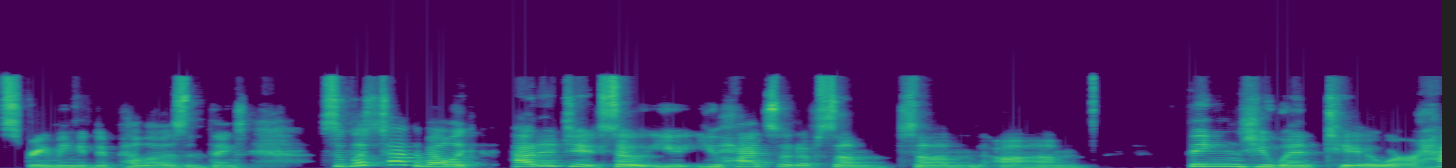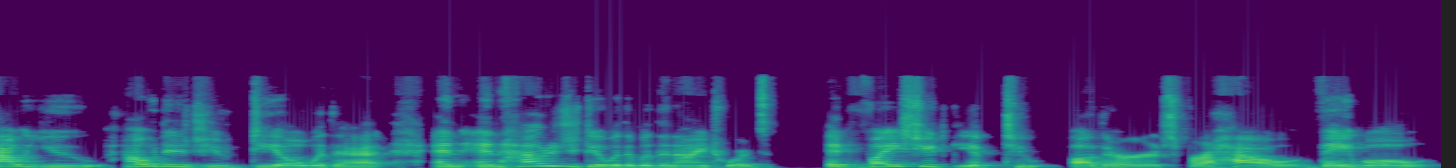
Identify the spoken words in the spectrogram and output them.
screaming into pillows and things. So let's talk about like how did you so you you had sort of some some um things you went to or how you how did you deal with it and and how did you deal with it with an eye towards advice you'd give to others for how they will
